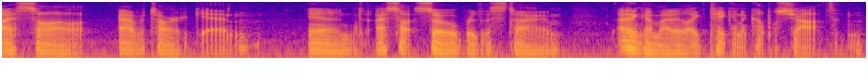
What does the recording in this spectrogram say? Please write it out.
I saw Avatar again, and I saw it sober this time. I think I might have like taken a couple shots and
